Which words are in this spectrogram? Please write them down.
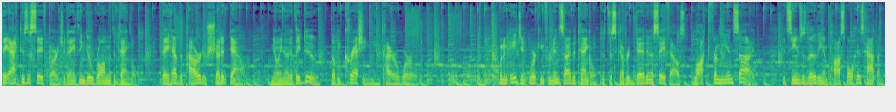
They act as a safeguard should anything go wrong with the Tangle. They have the power to shut it down, knowing that if they do, they'll be crashing the entire world. When an agent working from inside the Tangle is discovered dead in a safe house, locked from the inside, it seems as though the impossible has happened.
